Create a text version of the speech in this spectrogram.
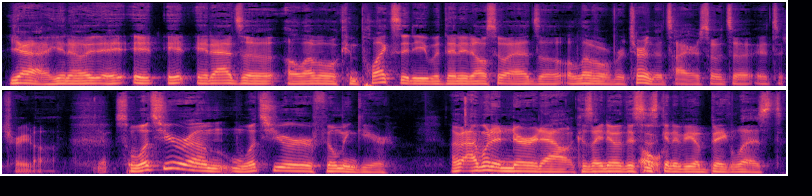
Yeah, you know, it it it, it adds a, a level of complexity, but then it also adds a, a level of return that's higher. So it's a it's a trade off. Yep. So what's your um what's your filming gear? I, I want to nerd out because I know this oh. is going to be a big list.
